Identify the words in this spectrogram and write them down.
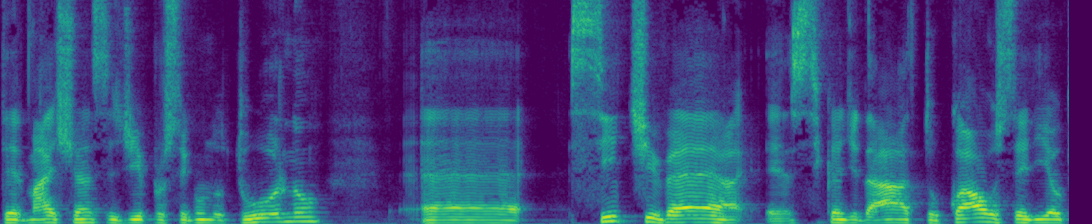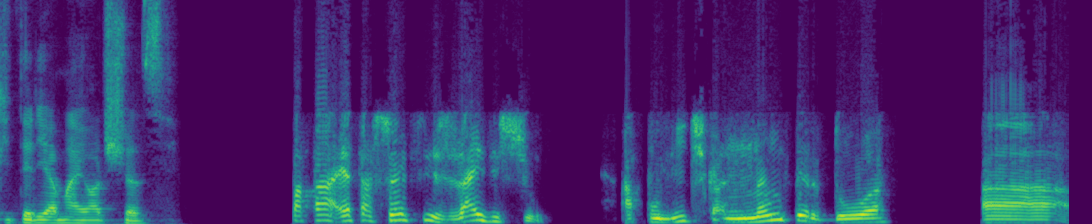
ter mais chances de ir para o segundo turno? É, se tiver esse candidato, qual seria o que teria maior chance? Papá, essa chance já existiu. A política não perdoa a,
